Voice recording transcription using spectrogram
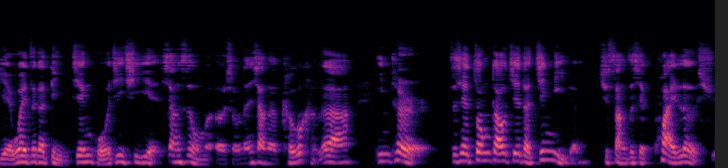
也为这个顶尖国际企业，像是我们耳熟能详的可口可乐啊、英特尔这些中高阶的经理人去上这些快乐学，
